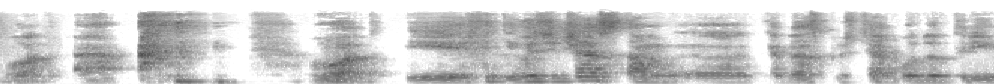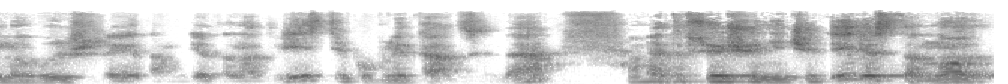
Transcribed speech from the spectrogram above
Вот. А, вот. И, и вот сейчас, там, э, когда спустя года три мы вышли там, где-то на 200 публикаций, да, ага. это все еще не 400, но,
